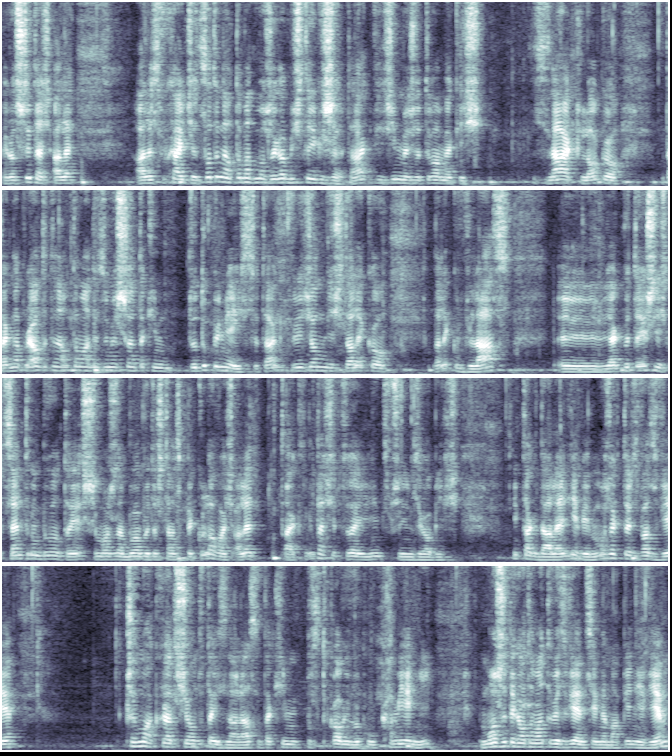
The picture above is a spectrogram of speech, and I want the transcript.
rozczytać, ale, ale słuchajcie, co ten automat może robić w tej grze, tak? Widzimy, że tu mam jakiś znak, logo. Tak naprawdę ten automat jest umieszczony w takim do dupy miejscu, tak? Wywieziony gdzieś daleko, daleko w las. Yy, jakby to jeszcze w centrum było, to jeszcze można byłoby też tam spekulować, ale tak, nie da się tutaj nic przy nim zrobić i tak dalej. Nie wiem, może ktoś z Was wie, czemu akurat się on tutaj znalazł, na takim pustkowi wokół kamieni. Może tych automatów jest więcej na mapie, nie wiem.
